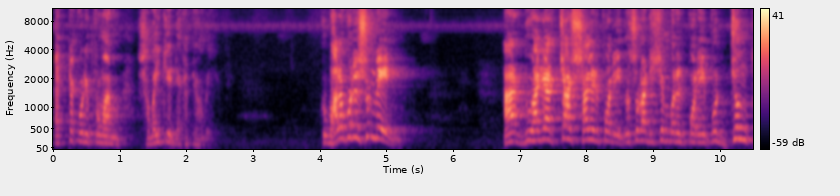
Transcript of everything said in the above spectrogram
একটা করে প্রমাণ সবাইকে দেখাতে হবে। খুব ভালো করে শুনবেন। আর দু হাজার চার সালের পরে, দোসরা ডিসেম্বরের পরে পর্যন্ত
